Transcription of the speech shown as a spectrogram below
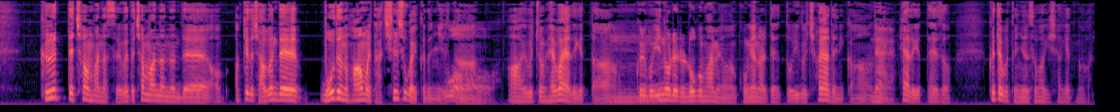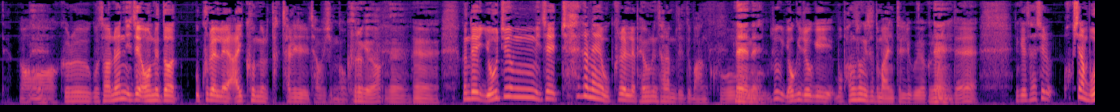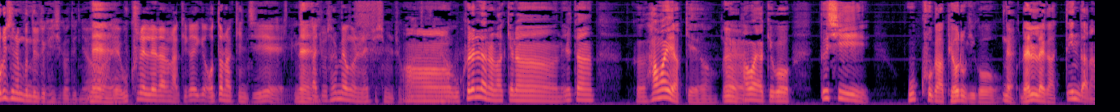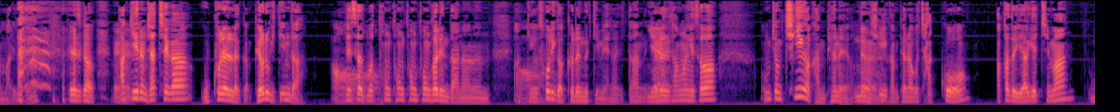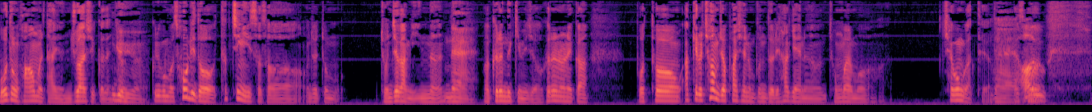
그때 처음 만났어요. 그때 처음 만났는데 어, 악기도 작은데 모든 화음을 다 칠 수가 있거든요. 일단 우와. 아 이거 좀 해봐야 되겠다. 음. 그리고 이 노래를 녹음하면 공연할 때 또 이걸 쳐야 되니까 네. 해야 되겠다 해서 그때부터 연습하기 시작했던 것 같아요. 어, 네. 그러고서는 이제 어느덧 우쿨렐레 아이콘으로 딱 자리를 잡으신 거고. 그러게요. 네. 네. 근데 요즘 이제 최근에 우쿨렐레 배우는 사람들도 많고. 네네. 여기저기 뭐 방송에서도 많이 들리고요. 그러는데 네. 이게 사실 혹시나 모르시는 분들도 계시거든요. 네. 네. 우쿨렐레라는 악기가 이게 어떤 악기인지 네. 약간 좀 설명을 해주시면 좋을 것 같아요. 어, 우쿨렐레라는 악기는 일단 그 하와이 악기예요. 네. 하와이 악기고 뜻이 우쿠가 벼룩이고 네. 렐레가 뛴다란 말이거든요. 그래서 그 네. 악기 이름 자체가 우쿠렐레 가 벼룩이 뛴다. 해서 뭐 어. 통통통통 거린다는 악기 어. 소리가 그런 느낌이에요. 일단 예. 그런 상황에서 엄청 치기가 간편해요. 네. 치기 간편하고 작고 아까도 이야기했지만 모든 화음을 다 연주할 수 있거든요. 예, 예. 그리고 뭐 소리도 특징이 있어서 좀 존재감이 있는 네. 그런 느낌이죠. 그러니까 보통 악기를 처음 접하시는 분들이 하기에는 정말 뭐 최고인 것 같아요. 네. 그래서 뭐 아유,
